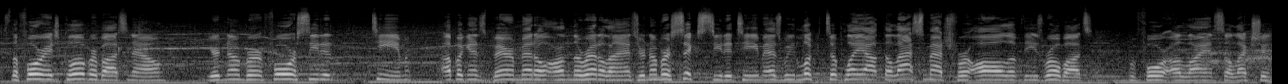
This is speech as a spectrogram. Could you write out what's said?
It's the 4-H Cloverbots now, your number four seeded team up against Bear Metal on the Red Alliance, your number six seeded team as we look to play out the last match for all of these robots before Alliance selection.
